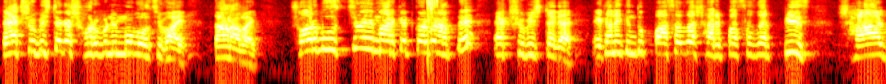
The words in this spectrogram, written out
তা একশো বিশ টাকা সর্বনিম্ন বলছি ভাই, তা না ভাই। সর্বোচ্চই মার্কেট করবেন আপনি একশো বিশ টাকায়। এখানে কিন্তু পাঁচ হাজার, সাড়ে পাঁচ হাজার পিস শার্ট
